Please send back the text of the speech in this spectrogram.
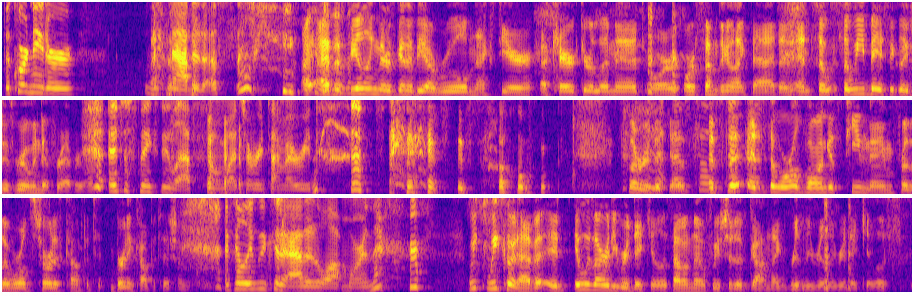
the coordinator was mad at us. I, I have a feeling there's going to be a rule next year, a character limit or, or something like that, and, and so so we basically just ruined it for everyone. it just makes me laugh so much every time I read that. it's it's so so ridiculous. It's so it's stupid. the it's the world's longest team name for the world's shortest competi- birding competition. I feel like we could have added a lot more in there. We, we could have it. it. It was already ridiculous. I don't know if we should have gone like really, really ridiculous.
